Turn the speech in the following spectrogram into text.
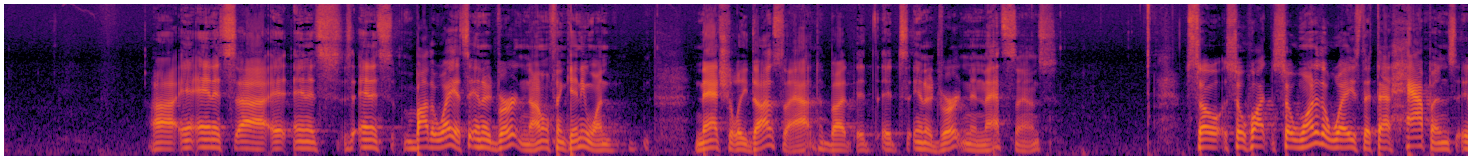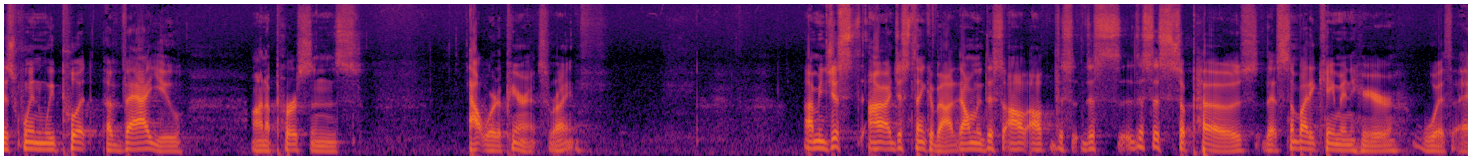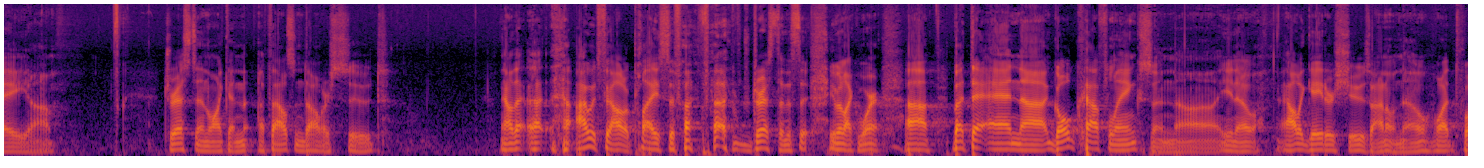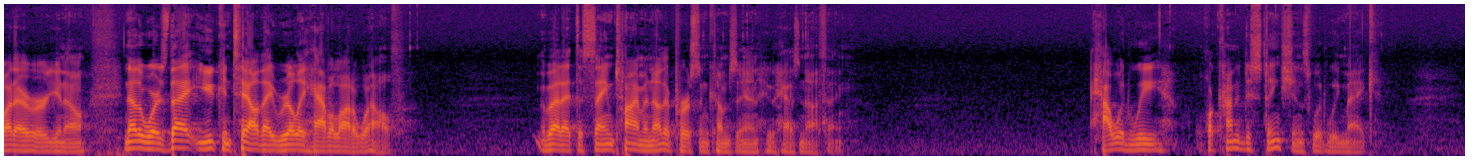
Uh, and, and, it's, uh, and, it's, and it's, by the way, it's inadvertent. I don't think anyone naturally does that, but it, it's inadvertent in that sense. So, so, what, so one of the ways that that happens is when we put a value on a person's outward appearance, right? I mean, just uh, just think about it. I mean, this, I'll, I'll, this, this, this is suppose that somebody came in here with a um, dressed in like a thousand dollar suit now, that, uh, I would feel out of place if I dressed in a suit, even like wearing, uh, but the, and uh, gold cufflinks and uh, you know alligator shoes. I don't know what, whatever you know. In other words, they you can tell they really have a lot of wealth. But at the same time, another person comes in who has nothing. How would we? What kind of distinctions would we make?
